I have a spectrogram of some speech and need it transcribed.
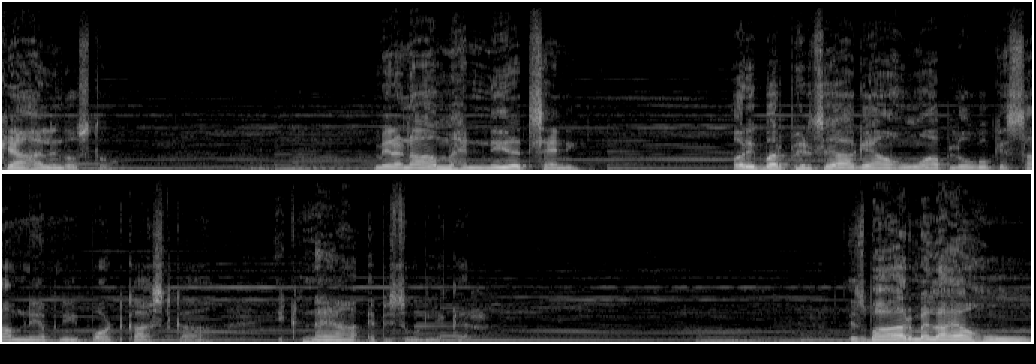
क्या हाल है दोस्तों? मेरा नाम है नीरज सैनी और एक बार फिर से आ गया हूँ आप लोगों के सामने अपनी पॉडकास्ट का एक नया एपिसोड लेकर। इस बार मैं लाया हूँ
